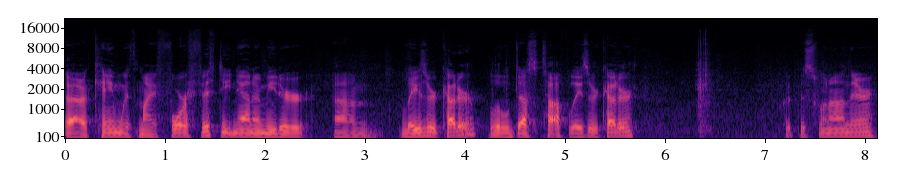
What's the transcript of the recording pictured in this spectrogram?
uh, came with my 450 nanometer um, laser cutter, a little desktop laser cutter. Put this one on there.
